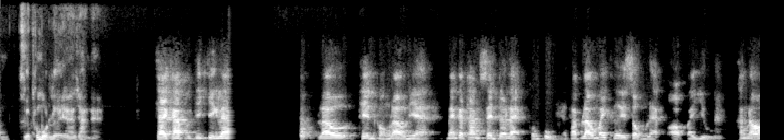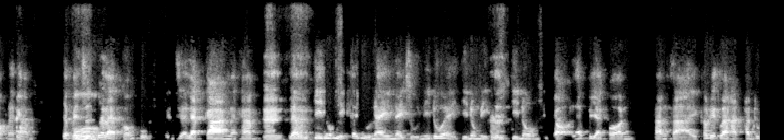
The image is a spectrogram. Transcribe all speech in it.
รเกือบทั้งหมดเลยนะอาจารย์นะใช่ครับจริง ๆ แล้ว เราเทรนของเราเนี่ยแม้กระทั่งเซ็นเตอร์แลบของกลุ่มนะครับ เราไม่เคยส่งแลบออกไปอยู่ข้างนอกนะครับ จะเป็นโอ้เซ็นเตอร์แลบของกลุ่ม เป็นแลบกลางนะครับอ่าแล้วอ่าจีโนมิกก็อยู่ในในศูนย์นี้ด้วยจีโนมิกอ่าคือจีโนมที่เจาะและพยากรณ์ทางสายเขาเรียกรหัสพันธุ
